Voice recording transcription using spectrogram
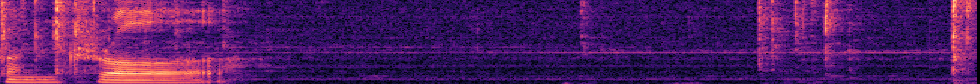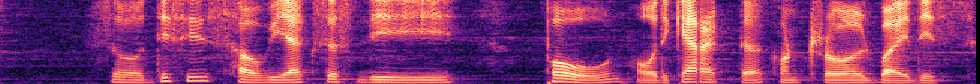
control. So this is how we access the pawn or the character controlled by this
